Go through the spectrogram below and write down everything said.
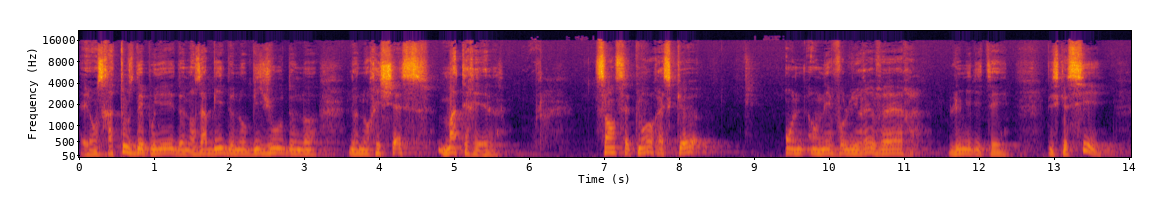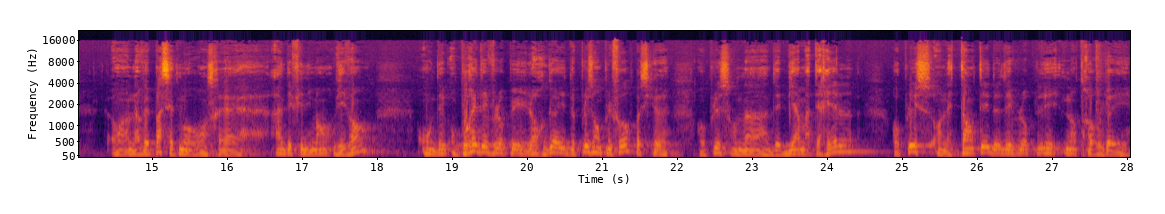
Et on sera tous dépouillés de nos habits, de nos bijoux, de nos, de nos richesses matérielles. Sans cette mort, est-ce que on, on évoluerait vers l'humilité? Puisque si on n'avait pas cette mort, on serait indéfiniment vivant, on, pourrait développer l'orgueil de plus en plus fort parce que au plus on a des biens matériels, au plus on est tenté de développer notre orgueil.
